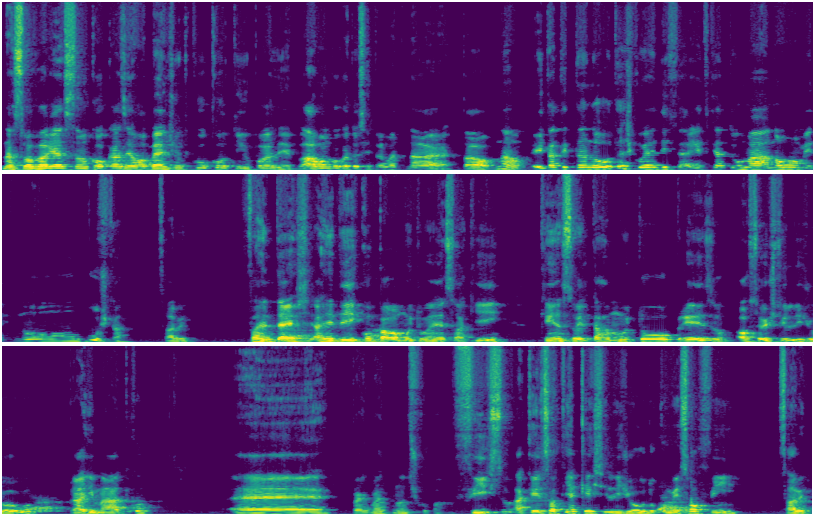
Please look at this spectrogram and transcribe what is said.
na sua variação, colocar Zé Roberto junto com o Coutinho, por exemplo. Ah, vamos colocar dois centroavante na área, tal. Não, ele está tentando outras coisas diferentes que a turma normalmente não busca, sabe? Fazendo teste. A gente comparou muito o Enzo aqui, que ele estava muito preso ao seu estilo de jogo, pragmático, é, pragmático não, desculpa, fixo, aquele só tinha aquele estilo de jogo do começo ao fim, sabe?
